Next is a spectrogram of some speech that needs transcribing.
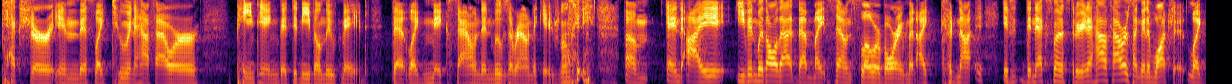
texture in this like two and a half hour painting that Denis Villeneuve made that like makes sound and moves around occasionally. um, and I, even with all that, that might sound slow or boring, but I could not. If the next one is three and a half hours, I'm going to watch it. Like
